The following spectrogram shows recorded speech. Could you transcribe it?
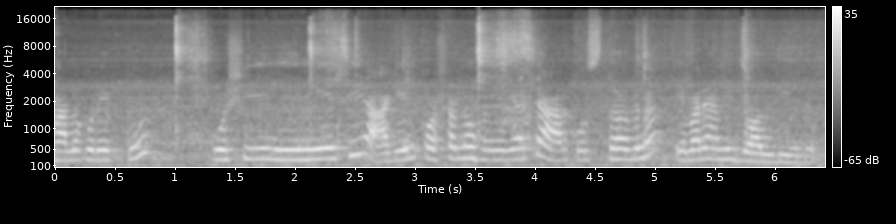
ভালো করে একটু কষিয়ে নিয়ে নিয়েছি, আগেই কষানো হয়ে গেছে, আর কষতে হবে না। এবারে আমি জল দিয়ে দেবো।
